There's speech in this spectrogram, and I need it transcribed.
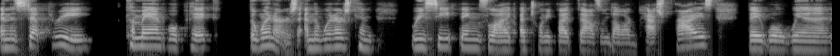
And then step three, Command will pick the winners, and the winners can receive things like a $25,000 cash prize. They will win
